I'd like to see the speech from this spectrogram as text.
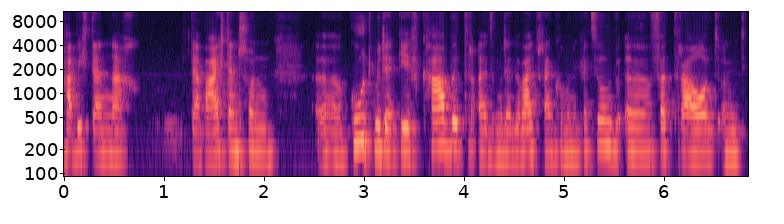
habe ich dann nach, da war ich dann schon äh, gut mit der GfK, also mit der gewaltfreien Kommunikation äh, vertraut und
